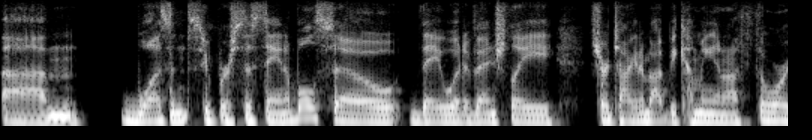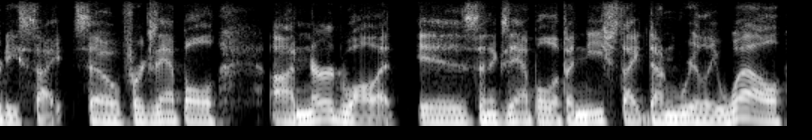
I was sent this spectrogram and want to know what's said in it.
um, wasn't super sustainable. So they would eventually start talking about becoming an authority site. So, for example, uh, NerdWallet is an example of a niche site done really well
